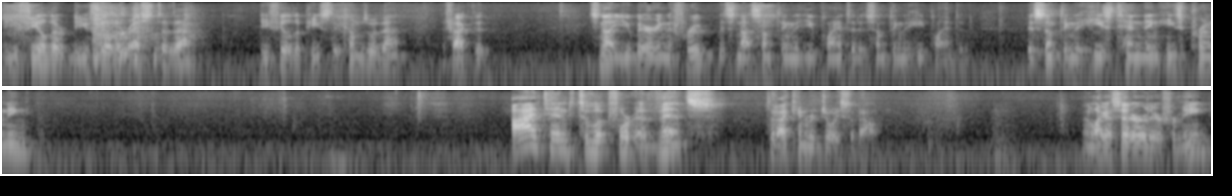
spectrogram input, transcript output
Do you feel the do you feel the rest of that? Do you feel the peace that comes with that? The fact that it's not you bearing the fruit, it's not something that you planted, it's something that he planted. It's something that he's tending, he's pruning. I tend to look for events that I can rejoice about. And like I said earlier, for me,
